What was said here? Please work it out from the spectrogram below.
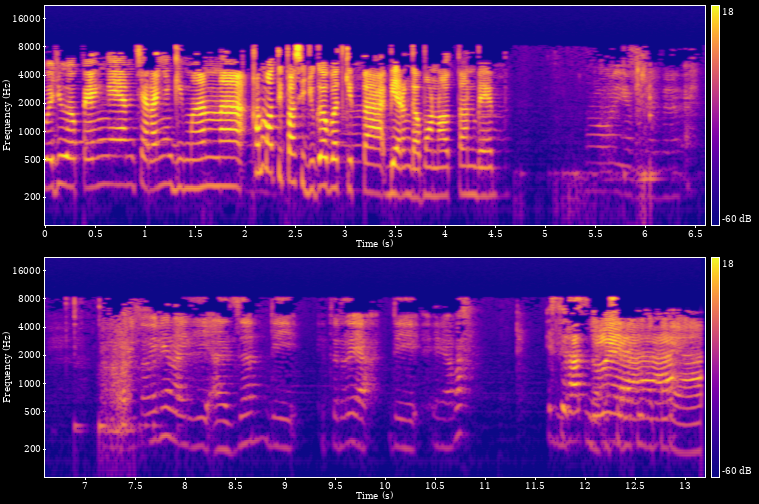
gue juga pengen caranya gimana kan motivasi juga buat kita biar nggak monoton beb Oh iya benar-benar. Eh, tahu ini lagi azan di itu dulu ya di ini apa? istirahat dulu ya ya.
